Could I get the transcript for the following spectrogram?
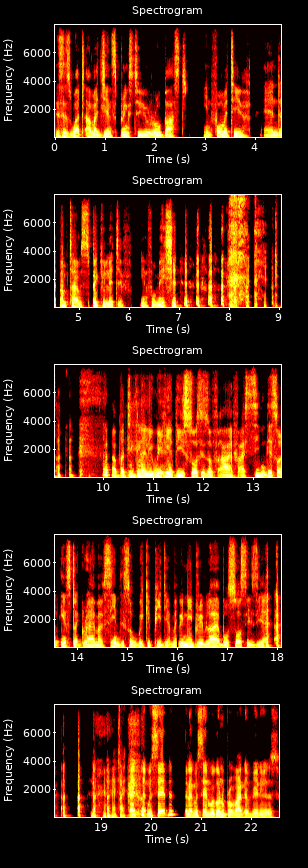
This is what Amagentz brings to you robust, informative, and sometimes speculative information. Uh, particularly, we hear these sources of I've, I've seen this on Instagram, I've seen this on Wikipedia. We need reliable sources, yeah. Like, like we said, like we said, we're going to provide the videos.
